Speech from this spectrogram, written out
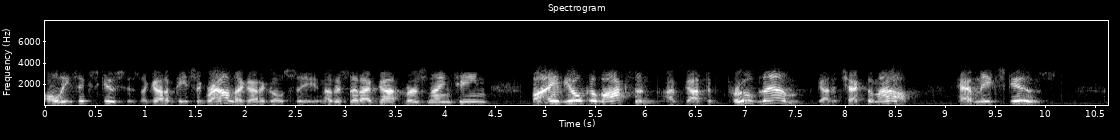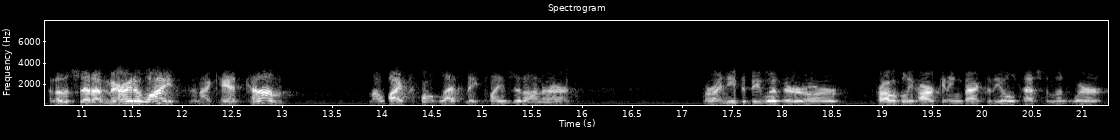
all these excuses. I got a piece of ground I got to go see. Another said, I've got, verse 19, five yoke of oxen. I've got to prove them. Got to check them out. Have me excused. Another said, I've married a wife and I can't come. My wife won't let me. Claims it on her. Or I need to be with her, or probably hearkening back to the Old Testament where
